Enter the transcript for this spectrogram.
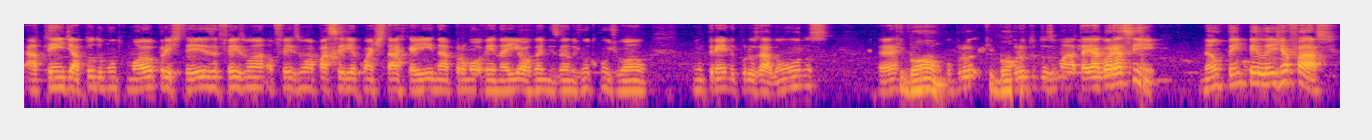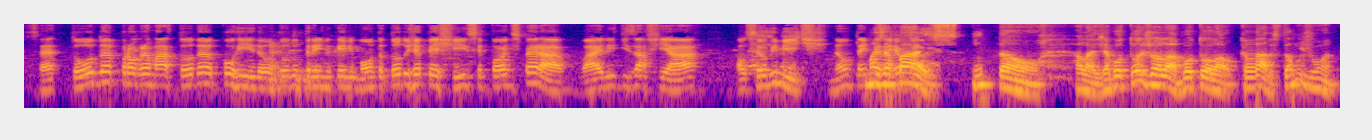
atende a todo mundo com maior presteza, fez uma, fez uma parceria com a Stark aí, na, promovendo aí, organizando junto com o João um treino para os alunos. É? Que bom, o Bruto, que bom. Bruto dos Matos. E agora, assim, não tem peleja fácil. Certo? Toda programar, toda corrida ou todo treino que ele monta, todo GPX, você pode esperar. Vai lhe desafiar ao seu limite. Não tem Mas, rapaz, então, olha lá, já botou o lá, botou lá. Claro, estamos juntos.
